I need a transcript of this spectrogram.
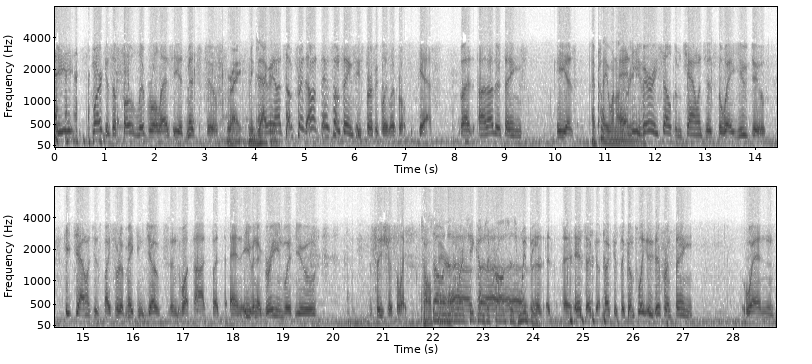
He, Mark is a faux liberal, as he admits to. right, exactly. I mean, on some on on some things he's perfectly liberal, yes, but on other things he isn't. I play one on the radio. And he very seldom challenges the way you do. He challenges by sort of making jokes and whatnot, but and even agreeing with you facetiously. it's all So, in other words, he comes across as wimpy. Uh, it's a it's a completely different thing when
